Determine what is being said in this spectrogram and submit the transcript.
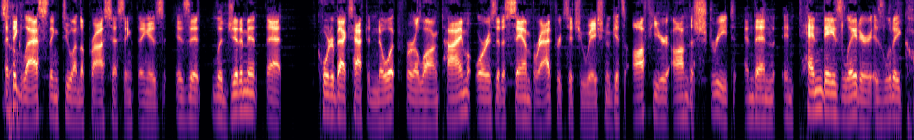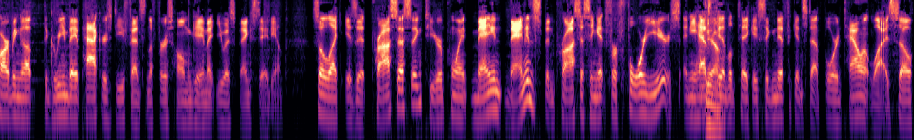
So, I think last thing too on the processing thing is is it legitimate that quarterbacks have to know it for a long time, or is it a Sam Bradford situation who gets off here on the street and then in ten days later is literally carving up the Green Bay Packers defense in the first home game at US Bank Stadium? So like, is it processing? To your point, Mannion, Mannion's been processing it for four years, and he hasn't Yeah. been able to take a significant step forward talent wise. So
